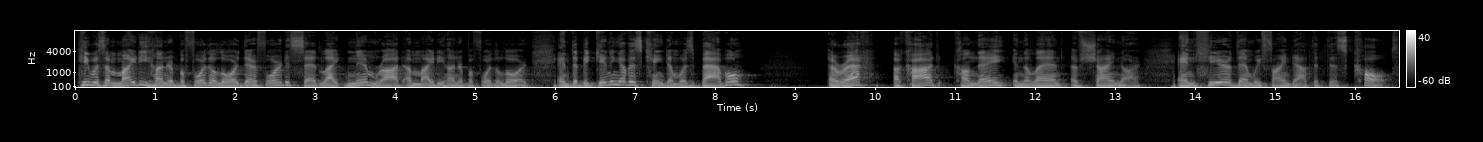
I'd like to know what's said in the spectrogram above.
He was a mighty hunter before the Lord. Therefore, it is said, like Nimrod, a mighty hunter before the Lord. And the beginning of his kingdom was Babel, Erech, Akkad, Calneh in the land of Shinar. And here then we find out that this cult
